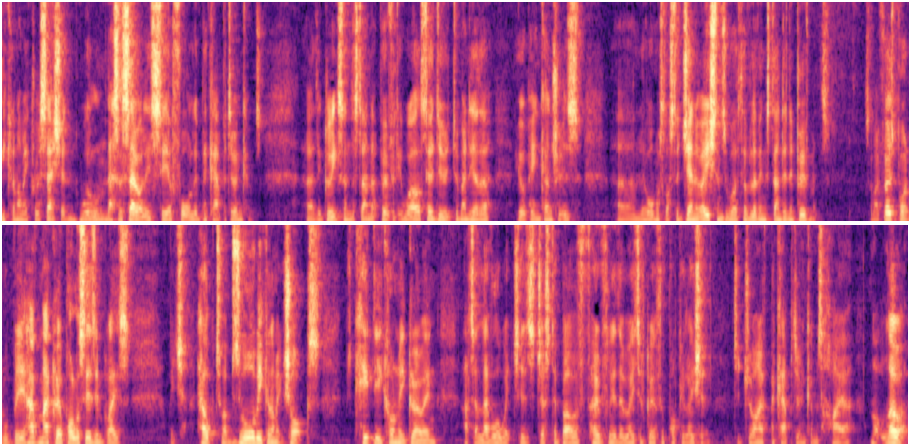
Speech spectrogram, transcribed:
economic recession, will necessarily see a fall in per capita incomes. Uh, the Greeks understand that perfectly well, so do, do many other European countries. Um, they've almost lost a generation's worth of living standard improvements. So my first point will be have macro policies in place which help to absorb economic shocks, keep the economy growing at a level which is just above, hopefully, the rate of growth of population to drive per capita incomes higher, not lower.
